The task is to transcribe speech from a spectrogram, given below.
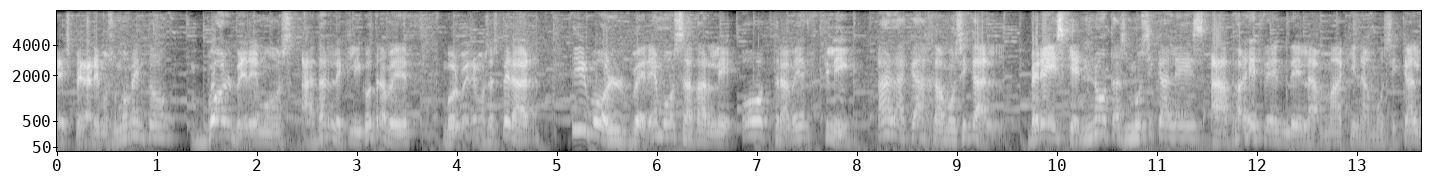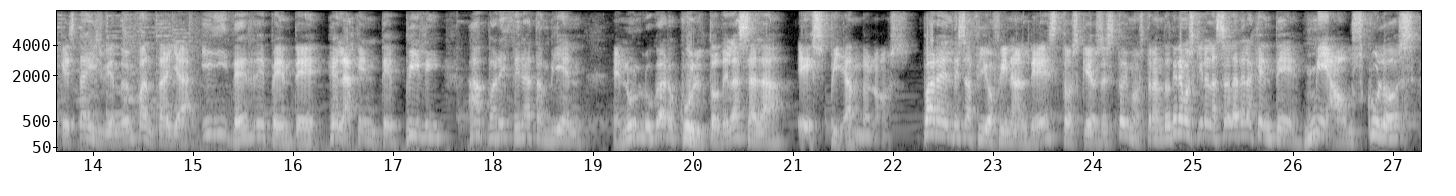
Esperaremos un momento, volveremos a darle clic otra vez, volveremos a esperar y volveremos a darle otra vez clic a la caja musical. Veréis que notas musicales aparecen de la máquina musical que estáis viendo en pantalla y de repente el agente Pili aparecerá también en un lugar oculto de la sala espiándonos. Para el desafío final de estos que os estoy mostrando tenemos que ir a la sala de la gente Miausculos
